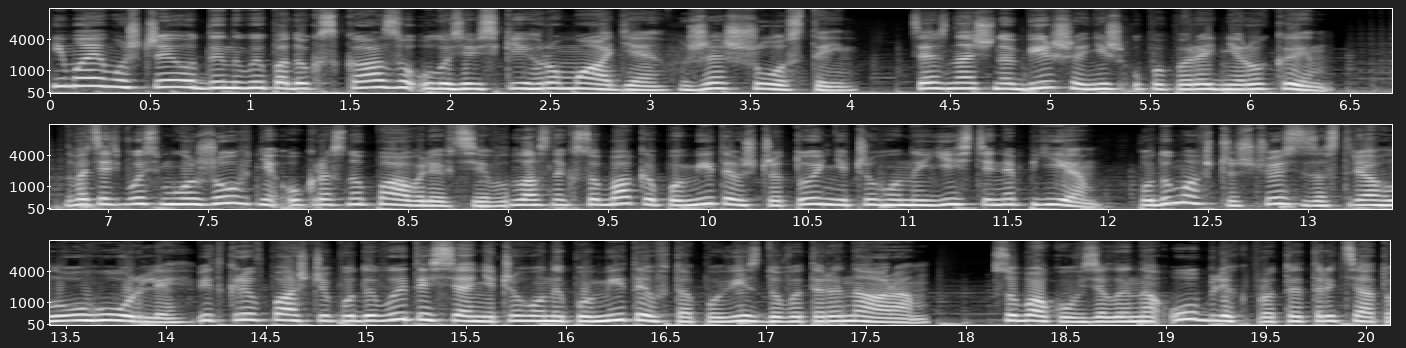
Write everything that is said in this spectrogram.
І маємо ще один випадок сказу у Лозівській громаді, вже шостий. Це значно більше ніж у попередні роки. 28 жовтня у Краснопавлівці власник собаки помітив, що той нічого не їсть і не п'є. Подумав, що щось застрягло у горлі. Відкрив пащу подивитися, нічого не помітив та повіз до ветеринара. Собаку взяли на облік, проте 30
